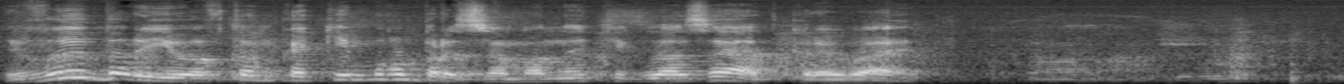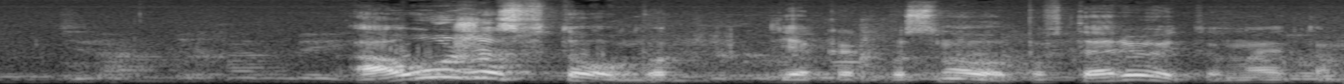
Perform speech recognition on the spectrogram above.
И выбор его в том, каким образом он эти глаза открывает. А ужас в том, вот я как бы снова повторю это, мы этом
